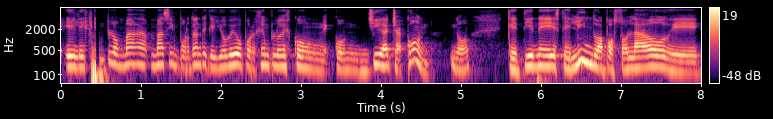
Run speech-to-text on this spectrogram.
El ejemplo más, más, importante que yo veo, por ejemplo, es con, con Gia Chacón, ¿no? Que tiene este lindo apostolado de,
